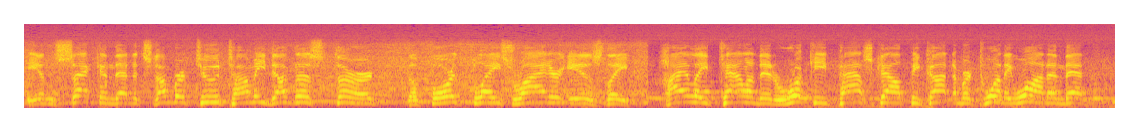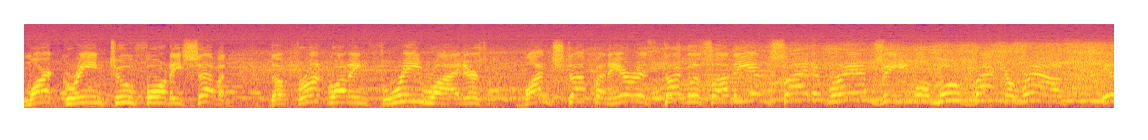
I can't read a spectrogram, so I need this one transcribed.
in second. Then it's number two, Tommy Douglas third. The fourth place rider is the highly talented rookie Pascal Picot, number 21, and then Mark Green, 247. The front running three riders bunched up, and here is Douglas on the inside of Ramsey. He will move back around into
